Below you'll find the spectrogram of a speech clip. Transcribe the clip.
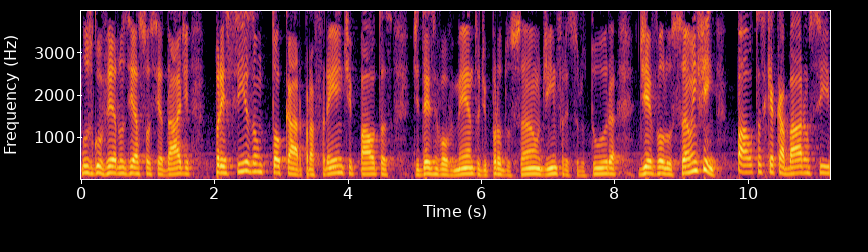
Os governos e a sociedade precisam tocar para frente pautas de desenvolvimento, de produção, de infraestrutura, de evolução, enfim, pautas que acabaram se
